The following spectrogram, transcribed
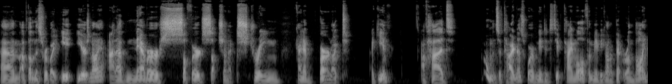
Um, I've done this for about eight years now, and I've never suffered such an extreme kind of burnout again. I've had moments of tiredness where I've needed to take time off and maybe got a bit run down,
